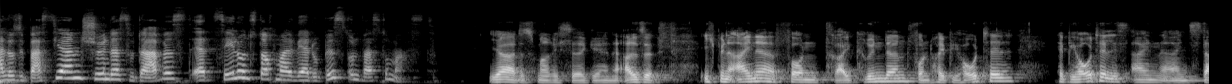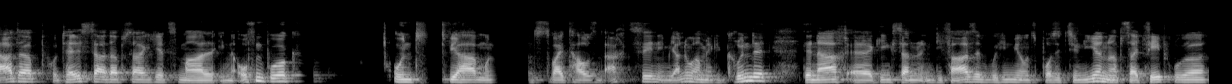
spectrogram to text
Hallo Sebastian, schön, dass du da bist. Erzähl uns doch mal, wer du bist und was du machst. Ja, das mache ich sehr gerne. Also, ich bin einer von drei Gründern von Happy Hotel. Happy Hotel ist ein, ein Startup, Hotel-Startup, sage ich jetzt mal, in Offenburg. Und wir haben uns 2018 im Januar haben wir gegründet. Danach äh, ging es dann in die Phase, wohin wir uns positionieren. Und ab seit Februar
